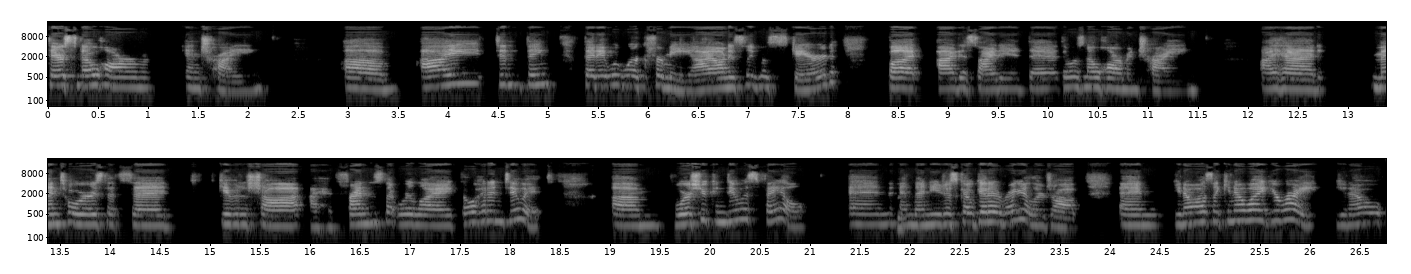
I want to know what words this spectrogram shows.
There's no harm in trying. Um, I didn't think that it would work for me. I honestly was scared, but I decided that there was no harm in trying. I had mentors that said, give it a shot. I had friends that were like, go ahead and do it. Um, worst you can do is fail. And and then you just go get a regular job. And you know, I was like, you know what, you're right. You know,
